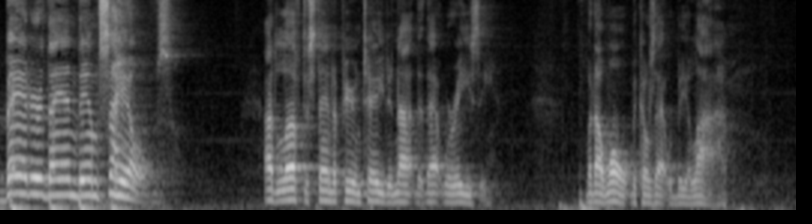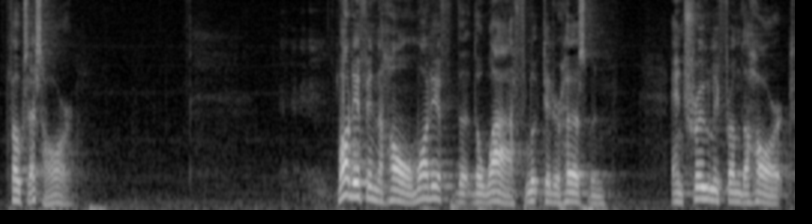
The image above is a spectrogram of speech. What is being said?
better than themselves. I'd love to stand up here and tell you tonight that that were easy, but I won't because that would be a lie. Folks, that's hard. What if in the home, what if the, the wife looked at her husband and truly from the heart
